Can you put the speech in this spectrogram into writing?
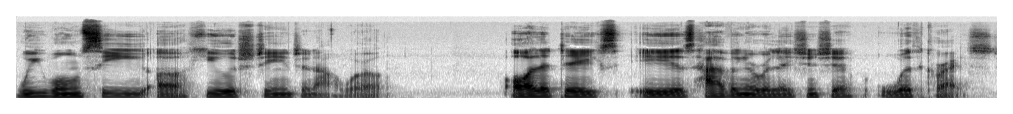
we won't see a huge change in our world. All it takes is having a relationship with Christ.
